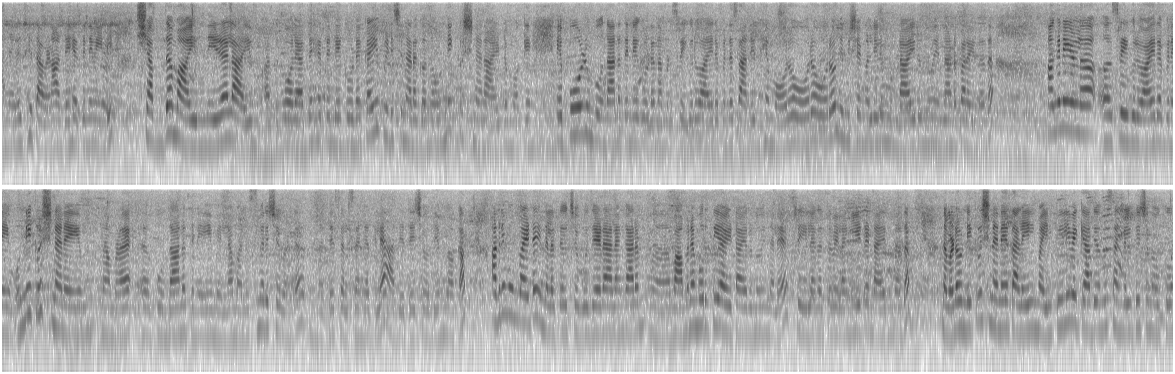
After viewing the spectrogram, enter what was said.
അനവധി തവണ അദ്ദേഹത്തിന് വേണ്ടി ശബ്ദമായും നിഴലായും അതുപോലെ അദ്ദേഹത്തിന്റെ കൂടെ കൈ പിടിച്ച് നടക്കുന്ന ഉണ്ണികൃഷ്ണനായിട്ടും ഒക്കെ എപ്പോഴും പൂന്താനത്തിന്റെ കൂടെ നമ്മുടെ ശ്രീ ഗുരുവായൂരപ്പന്റെ സാന്നിധ്യം ഓരോ ഓരോ ഓരോ നിമിഷങ്ങളിലും ഉണ്ടായിരുന്നു എന്നാണ് പറയുന്നത്. അങ്ങനെയുള്ള ശ്രീ ഗുരുവായൂരപ്പനെയും ഉണ്ണികൃഷ്ണനെയും നമ്മളെ പൂന്താനത്തിനെയും എല്ലാം അനുസ്മരിച്ചുകൊണ്ട് ഇന്നത്തെ സത്സംഗത്തിലെ ആദ്യത്തെ ചോദ്യം നോക്കാം. അതിനു മുമ്പായിട്ട് ഇന്നലത്തെ ഉച്ചപൂജയുടെ അലങ്കാരം വാമനമൂർത്തിയായിട്ടായിരുന്നു ഇന്നലെ ശ്രീലകത്ത് വിളങ്ങിയിട്ടുണ്ടായിരുന്നത്. നമ്മുടെ ഉണ്ണികൃഷ്ണനെ തലയിൽ മയിൽപ്പീലി വെക്കാതെ ഒന്ന് സങ്കല്പിച്ച് നോക്കൂ.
